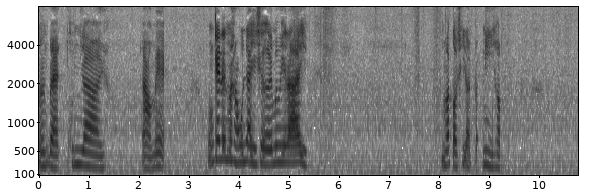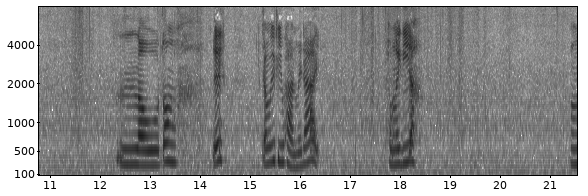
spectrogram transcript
ด่านแปดคุณยาย อ้าวแม่ ผมแค่เดินมาหาคุณยายเฉยๆไม่มีอะไร มาต่อที่ด่านแปดนี่ครับ เราต้อง เอ๊ะจำวิธีผ่านไม่ได้ทำไงดีอะ ลอง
